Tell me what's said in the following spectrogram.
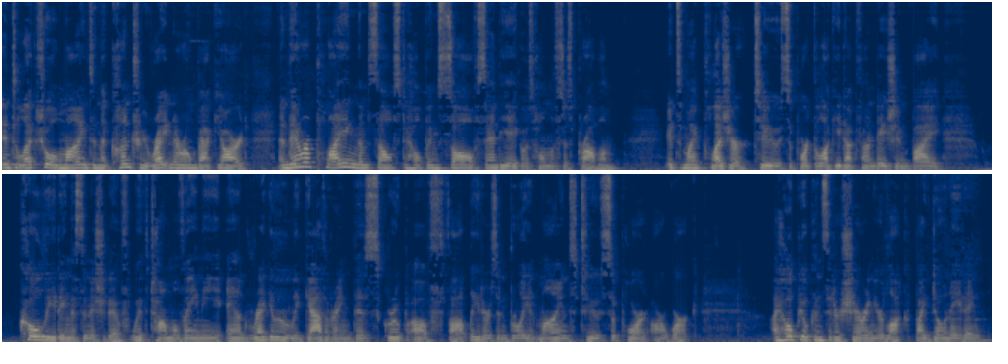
intellectual minds in the country right in our own backyard, and they're applying themselves to helping solve San Diego's homelessness problem. It's my pleasure to support the Lucky Duck Foundation by co-leading this initiative with Tom Mulvaney and regularly gathering this group of thought leaders and brilliant minds to support our work. I hope you'll consider sharing your luck by donating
